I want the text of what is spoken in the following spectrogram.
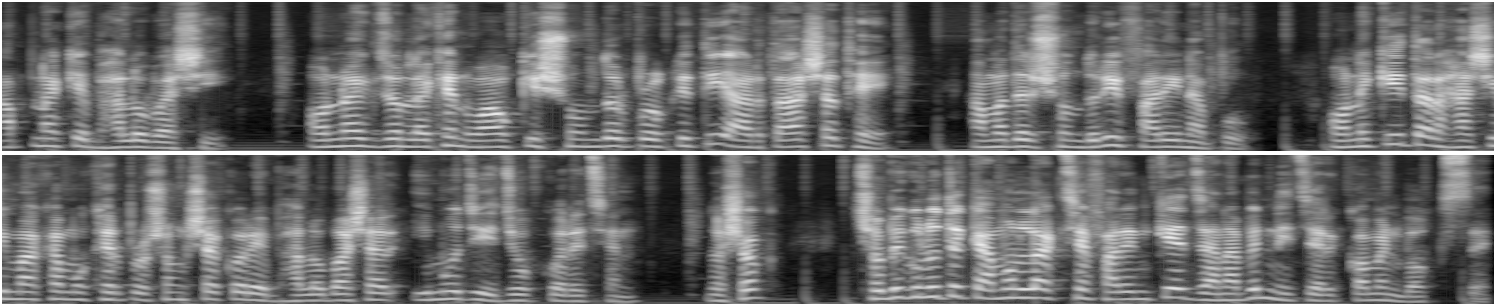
আপনাকে ভালোবাসি। অন্য একজন লেখেন, ওয়াও, কি সুন্দর প্রকৃতি, আর তার সাথে আমাদের সুন্দরী ফারিন আপু। অনেকেই তার হাসি মাখা মুখের প্রশংসা করে ভালোবাসার ইমোজি যোগ করেছেন। দর্শক, ছবিগুলোতে কেমন লাগছে ফারিনকে জানাবেন নিচের কমেন্ট বক্সে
